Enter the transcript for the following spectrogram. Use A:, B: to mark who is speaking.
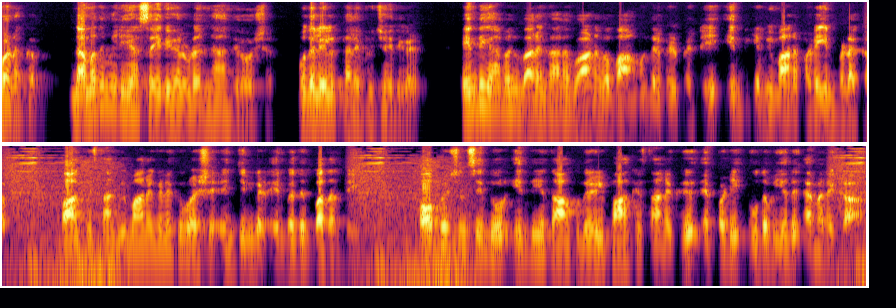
A: வணக்கம். நமது மீடியா செய்திகளுடன் நான் ரோஷன். முதலில் தலைப்புச் செய்திகள். இந்தியாவின் வருங்கால வானவ வாங்குதல்கள் பற்றி இந்திய விமானப்படையின் விளக்கம். பாகிஸ்தான் விமானங்களுக்கு ரஷ்ய என்ஜின்கள் என்பது வதந்தி. ஆபரேஷன் சிந்தூர் இந்திய தாக்குதலில் பாகிஸ்தானுக்கு எப்படி உதவியது அமெரிக்கா?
